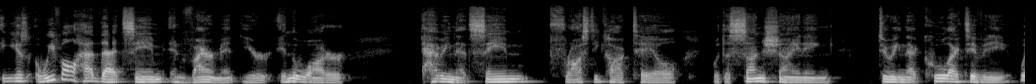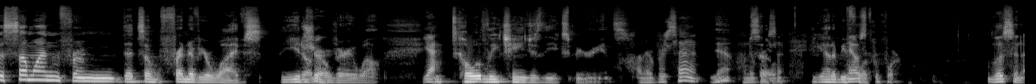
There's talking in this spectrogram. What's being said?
because we've all had that same environment. You're in the water, having that same frosty cocktail with the sun shining, doing that cool activity with someone from that's a friend of your wife's that you don't Sure. know very well. Yeah. It totally changes the experience. 100%. Yeah. 100%. So you got to be Now, four for four. Listen,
